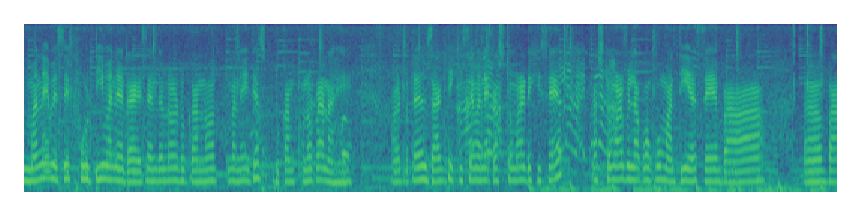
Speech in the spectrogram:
ইমানেই বেছি ফূৰ্তি মানে তাইৰ চেণ্ডেলৰ দোকানত মানে এতিয়া দোকানখনৰ পৰা নাহে। আৰু তাতে যাক দেখিছে মানে কাষ্টমাৰ দেখিছে। কাষ্টমাৰবিলাককো মাতি আছে বা বা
